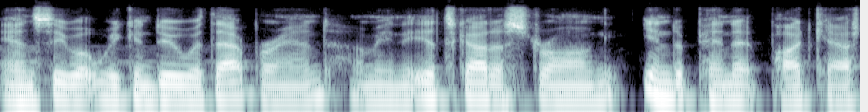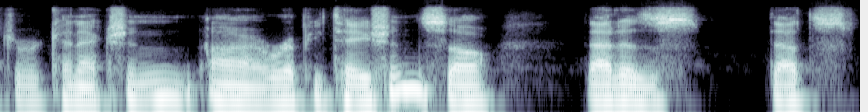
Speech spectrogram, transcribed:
and see what we can do with that brand. I mean, it's got a strong independent podcaster connection uh, reputation, so that is that's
